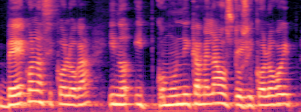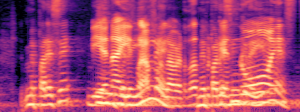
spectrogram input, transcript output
Ve con la psicóloga y, no, y comunícamela o tu psicólogo y me parece bien ahí Rafa, la verdad me porque parece no es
